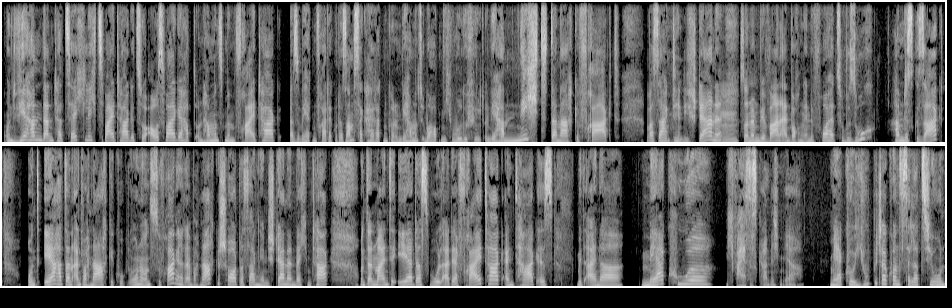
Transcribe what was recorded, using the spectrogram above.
Und wir haben dann tatsächlich zwei Tage zur Auswahl gehabt und haben uns mit dem Freitag, also wir hätten Freitag oder Samstag heiraten können und wir haben uns überhaupt nicht wohlgefühlt. Und wir haben nicht danach gefragt, was sagen denn die Sterne, sondern wir waren ein Wochenende vorher zu Besuch, haben das gesagt und er hat dann einfach nachgeguckt, ohne uns zu fragen, Er hat einfach nachgeschaut, was sagen denn die Sterne an welchem Tag. Und dann meinte er, dass wohl äh, der Freitag ein Tag ist mit einer Merkur, ich weiß es gar nicht mehr, Merkur-Jupiter-Konstellation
